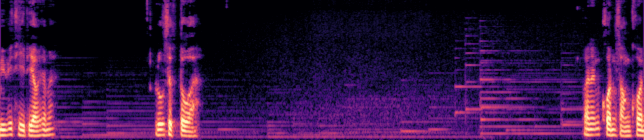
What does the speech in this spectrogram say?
มีวิธีเดียวใช่ไหม รู้สึกตัว เพราะนั้นคนสองคน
